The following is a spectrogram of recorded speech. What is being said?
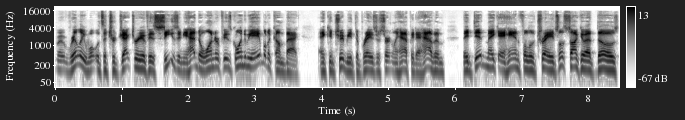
really what was the trajectory of his season. You had to wonder if he was going to be able to come back and contribute. The Braves are certainly happy to have him. They did make a handful of trades. Let's talk about those.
